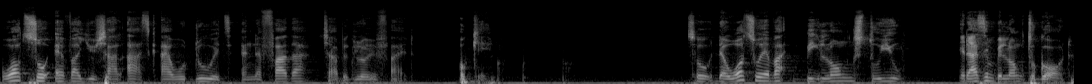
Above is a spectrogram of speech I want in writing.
Whatsoever you shall ask, I will do it, and the Father shall be glorified. Okay. So the whatsoever belongs to you. It doesn't belong to God.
